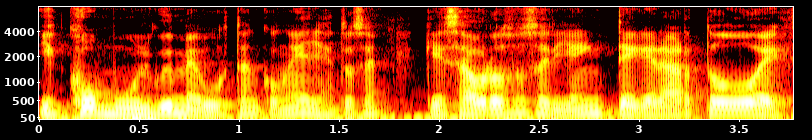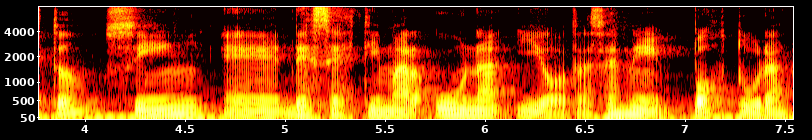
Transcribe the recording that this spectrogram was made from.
y comulgo y me gustan con ellas. Entonces, qué sabroso sería integrar todo esto sin eh, desestimar una y otra. Esa es mi postura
